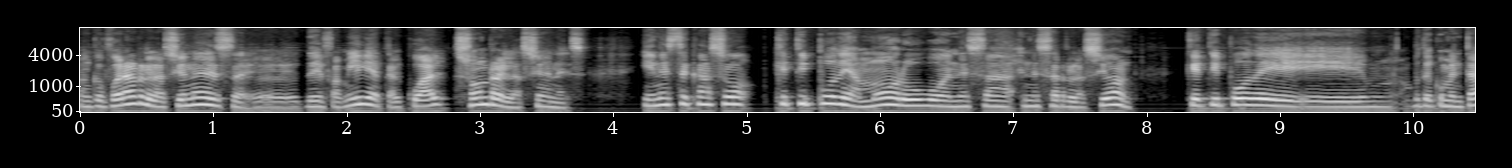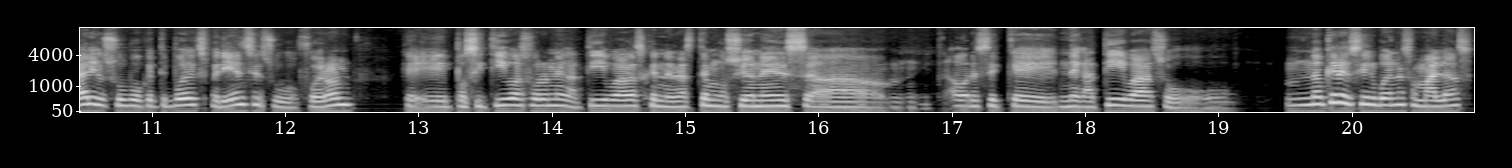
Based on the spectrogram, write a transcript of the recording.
Aunque fueran relaciones eh, de familia tal cual, son relaciones. Y en este caso, ¿qué tipo de amor hubo en esa, en esa relación? ¿Qué tipo de, eh, de comentarios hubo? ¿Qué tipo de experiencias hubo? ¿Fueron eh, positivas, fueron negativas, generaste emociones, ah, ahora sí que negativas o no quiero decir buenas o malas,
